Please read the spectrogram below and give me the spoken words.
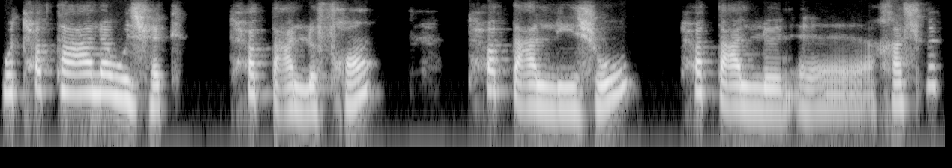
وتحطها على وجهك. تحط على ال front تحط على les joues تحط على آه، خشمك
